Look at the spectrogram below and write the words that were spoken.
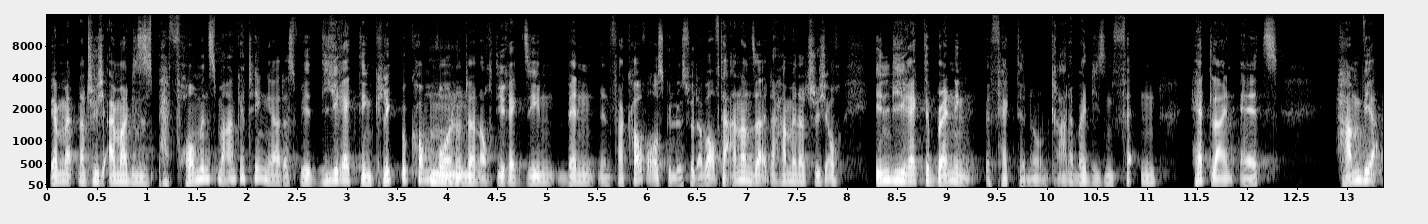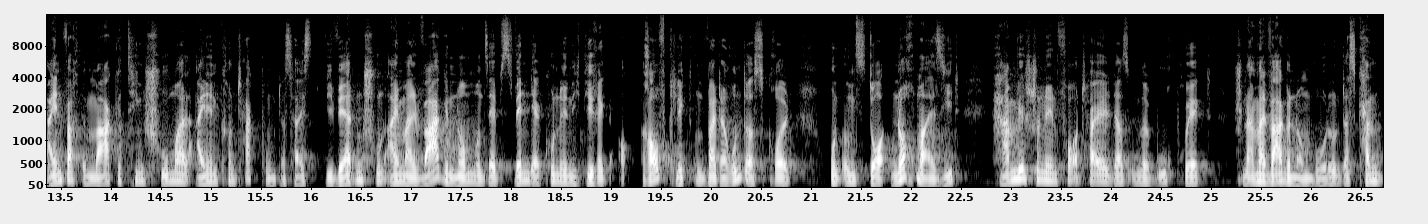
wir haben natürlich einmal dieses Performance-Marketing, ja, dass wir direkt den Klick bekommen wollen mhm. und dann auch direkt sehen, wenn ein Verkauf ausgelöst wird. Aber auf der anderen Seite haben wir natürlich auch indirekte Branding-Effekte. Ne? Und gerade bei diesen fetten Headline-Ads haben wir einfach im Marketing schon mal einen Kontaktpunkt. Das heißt, wir werden schon einmal wahrgenommen und selbst wenn der Kunde nicht direkt raufklickt und weiter runter scrollt und uns dort nochmal sieht, haben wir schon den Vorteil, dass unser Buchprojekt schon einmal wahrgenommen wurde. Und das kann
